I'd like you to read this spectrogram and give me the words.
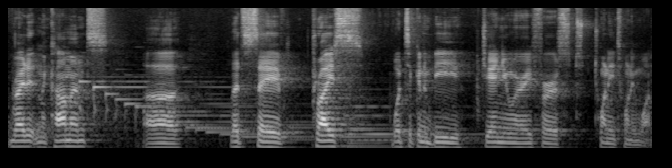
write it in the comments. Uh, let's say price. What's it going to be January 1st, 2021?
